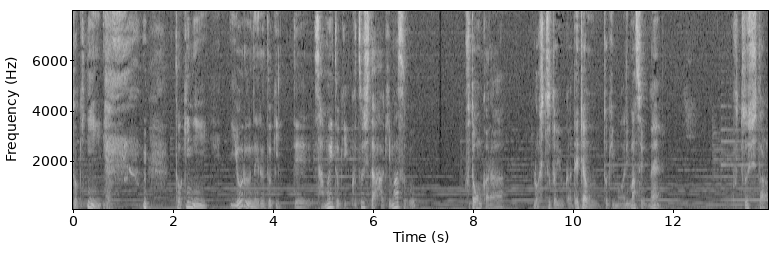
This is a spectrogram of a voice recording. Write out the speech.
時に 時に夜寝る時って寒い時靴下履きます？布団から露出というか出ちゃう時もありますよね。靴下。あの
